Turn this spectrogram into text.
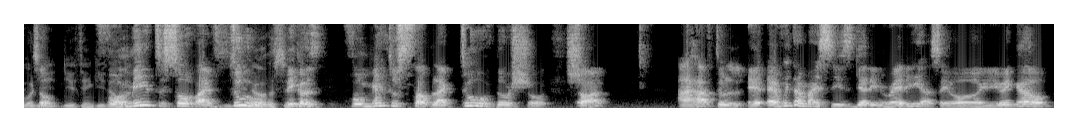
what So, do, you, think you for know? me to survive Did two, you know because for me to stop like two of those shot shot, I have to every time I see he's getting ready, I say, "Oh, here we go."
